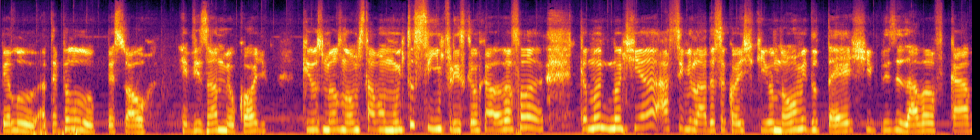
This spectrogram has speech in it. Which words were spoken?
pelo, até pelo pessoal revisando meu código, que os meus nomes estavam muito simples, que eu, ficava, falando, que eu não, não tinha assimilado essa coisa de que o nome do teste precisava ficar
